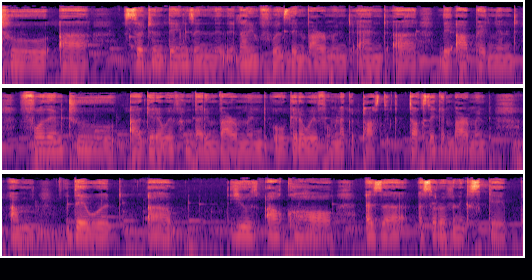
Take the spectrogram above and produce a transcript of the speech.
to uh, certain things and that influence the environment and uh, they are pregnant. For them to uh, get away from that environment or get away from like a toxic toxic environment um, they would uh, use alcohol as a, a, sort of an escape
